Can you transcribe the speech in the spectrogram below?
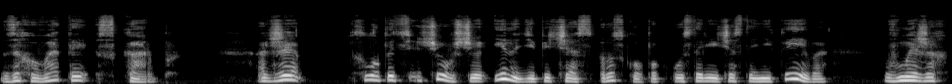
заховати скарб. Адже хлопець чув, що іноді під час розкопок у старій частині Києва в межах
